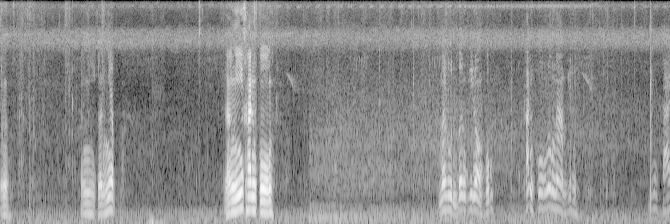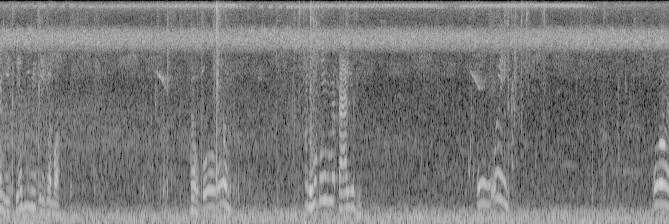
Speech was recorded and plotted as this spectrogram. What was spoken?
เออทางนี้ก็เงียบ หลังนี้คันโกง มาลุ่นเบิ้งพี่น้องผม คันโกงลงน้ำอยู่นี่มันตายอีกเสียชีวิตอีกแล้วบ่โอ้โหกระดูกนี่มาตายอยู่สิโอ้ยโอ้ย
